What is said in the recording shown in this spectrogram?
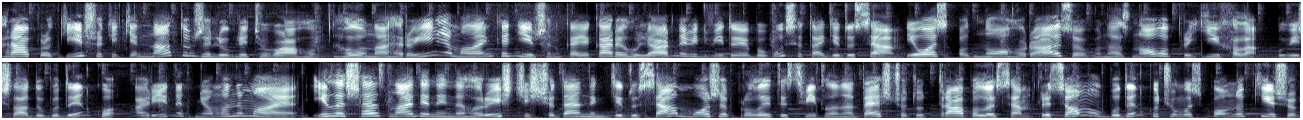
Гра про кішок, які надто вже люблять увагу. Головна героїня маленька дівчинка, яка регулярно відвідує бабусю та дідуся. І ось одного разу вона знову приїхала, увійшла до будинку, а рідних в ньому немає. І лише знайдений на горищі щоденник дідуся може пролити світло на те, що тут трапилося. При цьому в будинку чомусь повно кішок,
